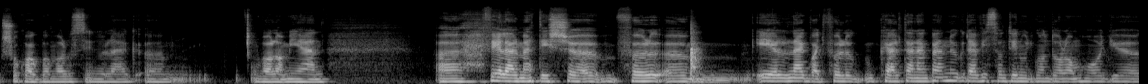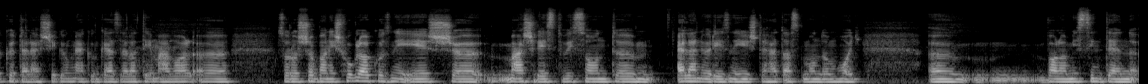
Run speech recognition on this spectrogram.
sokakban valószínűleg valamilyen félelmet is föl élnek, vagy fölkeltenek bennük, de viszont én úgy gondolom, hogy kötelességünk nekünk ezzel a témával szorosabban is foglalkozni, és másrészt viszont ellenőrizni is, tehát azt mondom, hogy valami szinten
